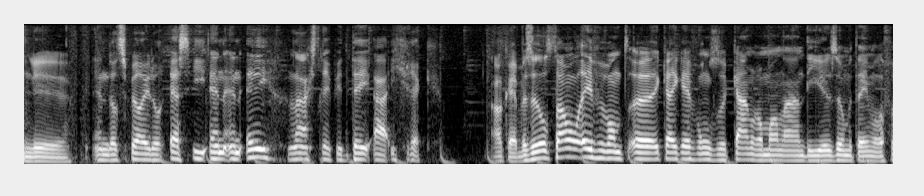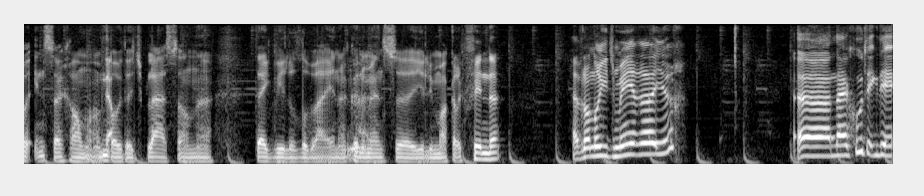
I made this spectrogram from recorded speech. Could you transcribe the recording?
Ja. En dat spel je door S-I-N-N-E-D-A-Y. Oké, we zullen staan wel even, want eh, ik kijk even onze cameraman aan die uh, zometeen wel voor Instagram een Ja. fotootje plaatst. Dan uh, tagwielen erbij en dan kunnen Ja. mensen eh, jullie makkelijk vinden. Hebben we dan nog iets meer, eh, Jur? Eh, nou ja, goed, ik denk,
